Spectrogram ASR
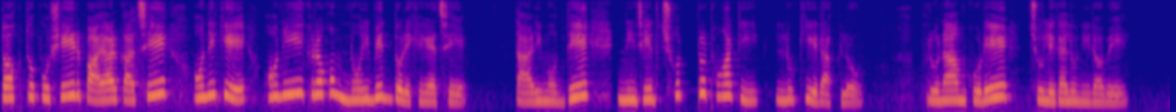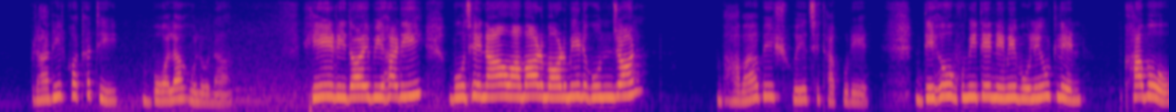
তক্তপোষের পায়ার কাছে অনেকে অনেক রকম নৈবেদ্য রেখে গেছে। তারই মধ্যে নিজের ছোট্ট ঠোঙাটি লুকিয়ে রাখল। প্রণাম করে চলে গেল নীরবে। প্রাণের কথাটি বলা হলো না। হে হৃদয় বিহারী, বুঝে নাও আমার মর্মের গুঞ্জন। ভাবাবেশ হয়েছে ঠাকুরের। দেহভূমিতে নেমে বলে উঠলেন, খাব,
